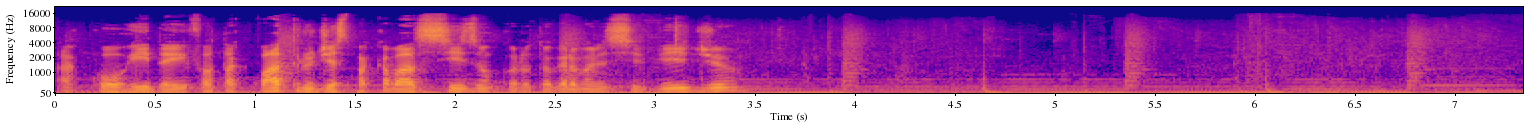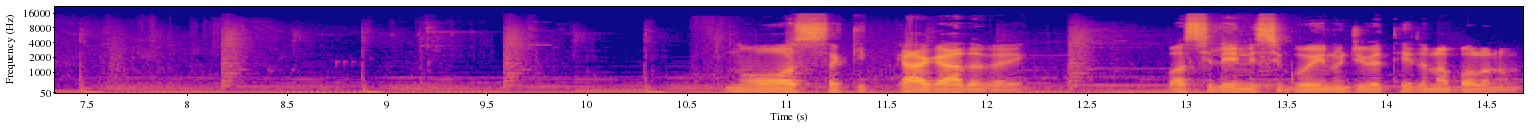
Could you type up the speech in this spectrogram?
A corrida aí, falta 4 dias pra acabar a season quando eu tô gravando esse vídeo. Nossa, que cagada, velho. Vacilei nesse gol aí, não devia ter ido na bola, não.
